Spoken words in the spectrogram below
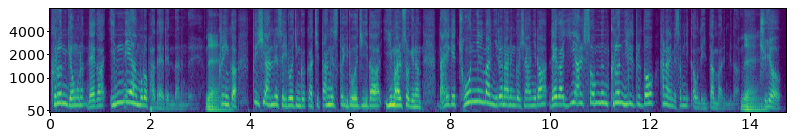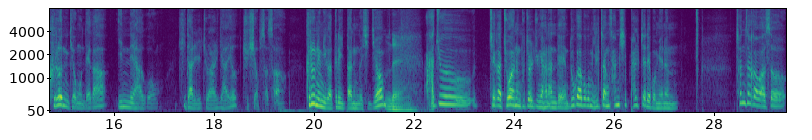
그런 경우는 내가 인내함으로 받아야 된다는 거예요. 네. 그러니까 뜻이 하늘에서 이루어진 것 같이 땅에서도 이루어지다 이 말 속에는 나에게 좋은 일만 일어나는 것이 아니라 내가 이해할 수 없는 그런 일들도 하나님의 섭리 가운데 있단 말입니다. 네. 주여 그런 경우 내가 인내하고 기다릴 줄 알게 하여 주시옵소서. 그런 의미가 들어있다는 것이죠. 네. 아주 제가 좋아하는 구절 중에 하나인데 누가복음 1장 38절에 보면은 천사가 와서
